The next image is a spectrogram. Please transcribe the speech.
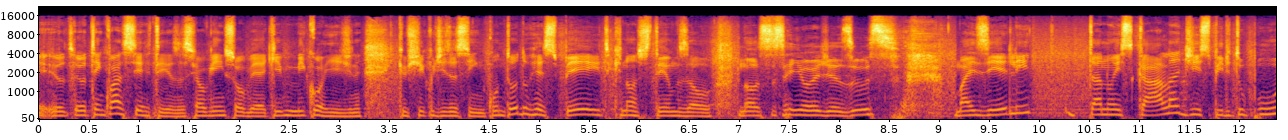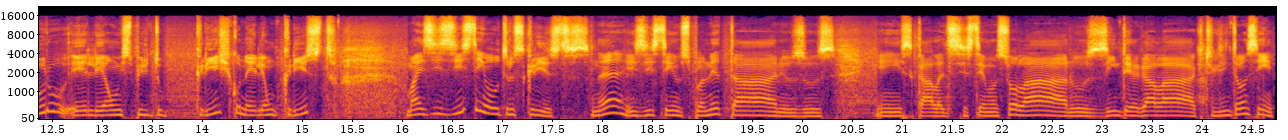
Eu, eu tenho quase certeza, se alguém souber aqui, me corrige, né? Que o Chico diz assim, com todo o respeito que nós temos ao nosso Senhor Jesus, mas ele está numa escala de espírito puro, ele é um espírito crístico, né? ele é um Cristo, mas existem outros Cristos, né? Existem os planetários, os em escala de sistema solar, os intergalácticos. Então, assim,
